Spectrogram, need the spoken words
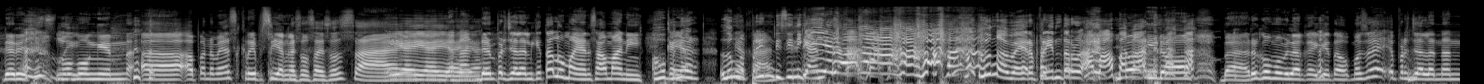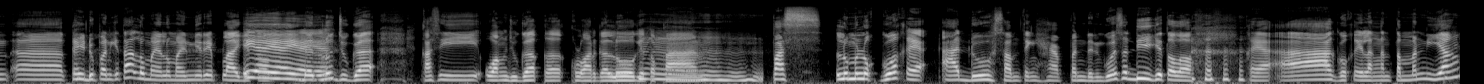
dari Asli. ngomongin eh, apa namanya skripsi yang nggak selesai selesai Iya, iya, iya, kan? iya. dan perjalanan kita lumayan sama nih Oh benar, lu Iya ngeprint kan? di sini kan? lu nggak bayar printer apa-apa kan? Yoi dong Baru gue mau bilang kayak gitu Maksudnya perjalanan eh, kehidupan kita lumayan-lumayan mirip lah gitu Iya, iya, iya, Dan iya. lu juga kasih uang juga ke keluarga lu gitu kan. Pas lu meluk gue kayak aduh something happen. Dan gue sedih gitu loh. Kayak ah gue kehilangan temen yang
